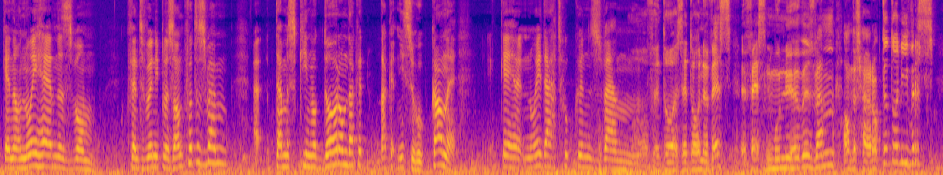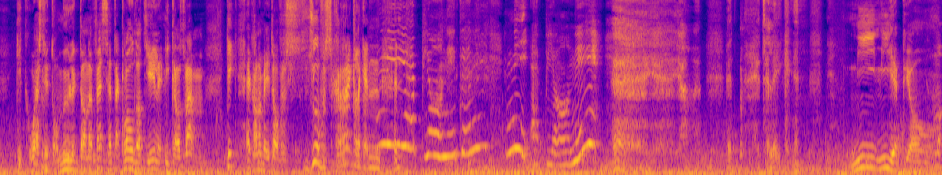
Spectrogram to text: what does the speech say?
Ik heb nog nooit herne zwom. Ik vind het gewoon niet plezant voor te zwemmen. Uh, dat misschien ook daarom dat ik, het, dat ik het niet zo goed kan. Hè. Ik heb eigenlijk nooit echt goed kunnen zwemmen. Oh, vind toch, zit toch een vis? Een vis moet nu gewoon zwemmen, anders gerokt het toch niet vers. Kijk, hoe is het niet onmoeilijk dan een vis zit te klauw dat hij eigenlijk niet kan zwemmen? Kijk, ik kan hem over zo verschrikkelijk en... Nee, heb je al niet, Danny. Nee, heb je al niet. Niet, niet heb je al. Maar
